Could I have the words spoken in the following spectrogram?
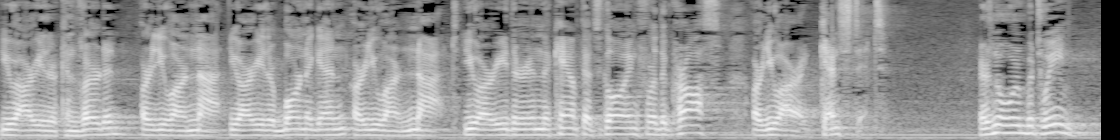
You are either converted or you are not. You are either born again or you are not. You are either in the camp that's going for the cross or you are against it. There's no in between.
